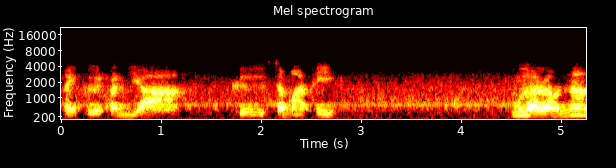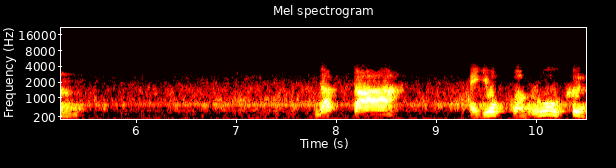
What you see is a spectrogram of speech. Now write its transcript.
ให้เกิดปัญญาคือสมาธิ เมื่อเรานั่ง ดับตา ให้ยกความรู้ขึ้น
